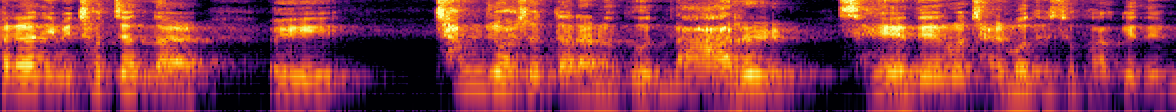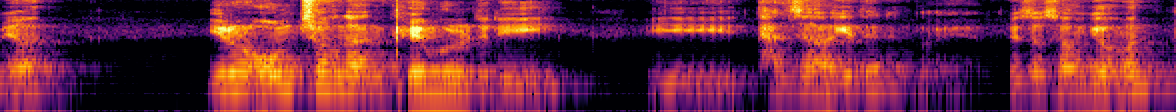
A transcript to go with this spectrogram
하나님이 첫째 날 창조하셨다라는 그 날을 세대로 잘못 해석하게 되면 이런 엄청난 괴물들이 이 탄생하게 되는 거예요. 그래서 성경은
